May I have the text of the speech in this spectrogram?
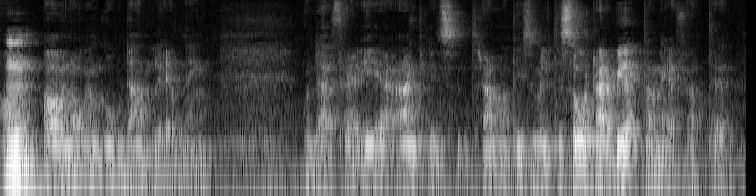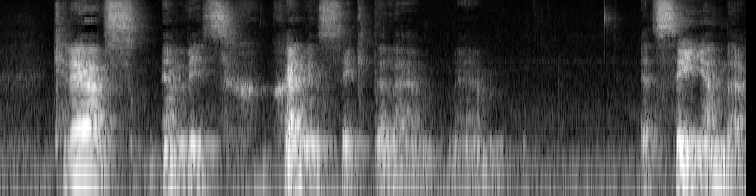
av, Mm. av någon god anledning. Och därför är anknytningstrauma någonting som är lite svårt att arbeta med för att det krävs en viss självinsikt eller eh, ett seende.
